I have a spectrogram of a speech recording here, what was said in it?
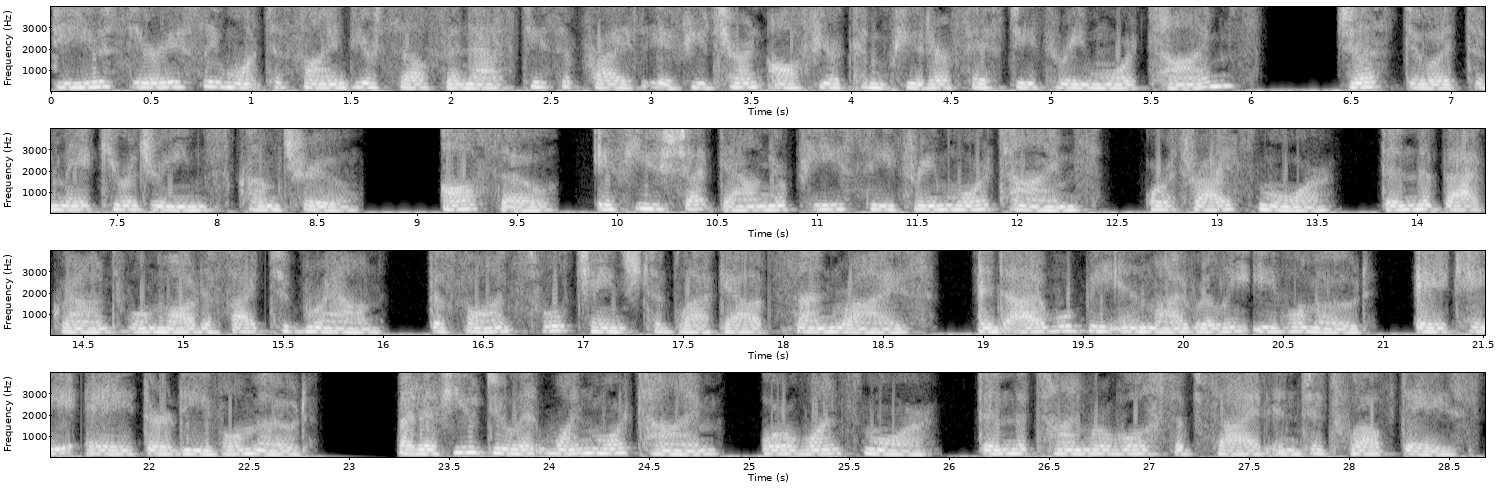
Do you seriously want to find yourself a nasty surprise if you turn off your computer 53 more times? Just do it to make your dreams come true. Also, if you shut down your PC three more times, or thrice more, then the background will modify to brown, the fonts will change to blackout sunrise, and I will be in my really evil mode, aka third evil mode. But if you do it one more time, or once more, then the timer will subside into 12 days.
